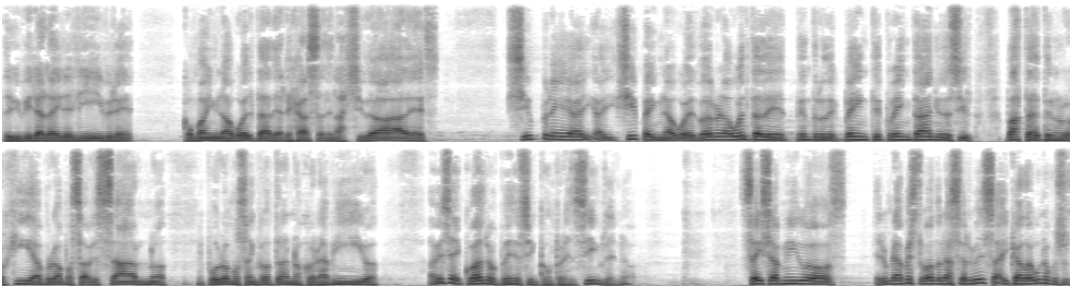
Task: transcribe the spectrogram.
de vivir al aire libre, como hay una vuelta de alejarse de las ciudades. Siempre hay, hay, siempre hay una vuelta, va a haber una vuelta de dentro de 20, 30 años, decir, basta de tecnología, volvamos a besarnos, volvamos a encontrarnos con amigos. A veces hay cuadros medios incomprensibles, ¿no? seis amigos en una mesa tomando una cerveza y cada uno con su,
